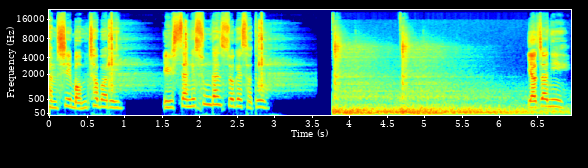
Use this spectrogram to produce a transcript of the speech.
잠시 멈춰버린 일상의 순간 속에서도 여전히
